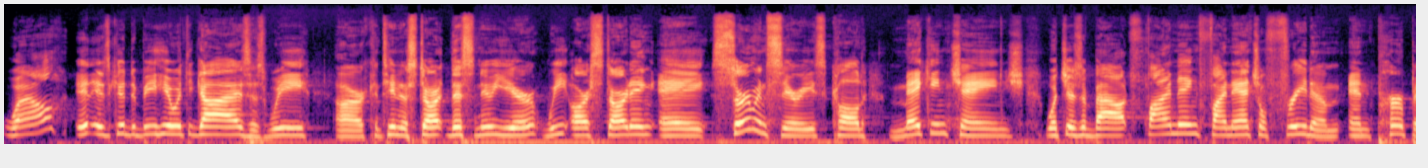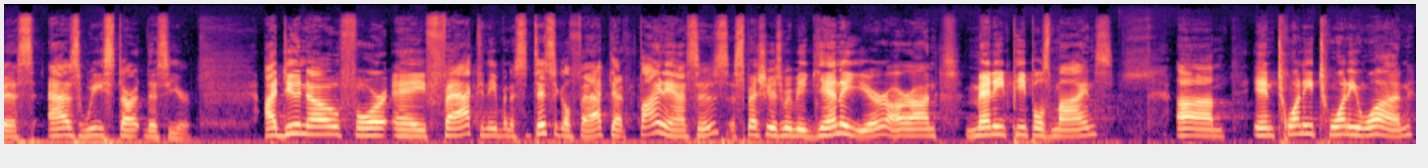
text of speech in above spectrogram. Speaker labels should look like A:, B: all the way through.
A: Well, it is good to be here with you guys as we are continuing to start this new year. We are starting a sermon series called Making Change, which is about finding financial freedom and purpose as we start this year. I do know for a fact, and even a statistical fact, that finances, especially as we begin a year, are on many people's minds. Um, in 2021,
